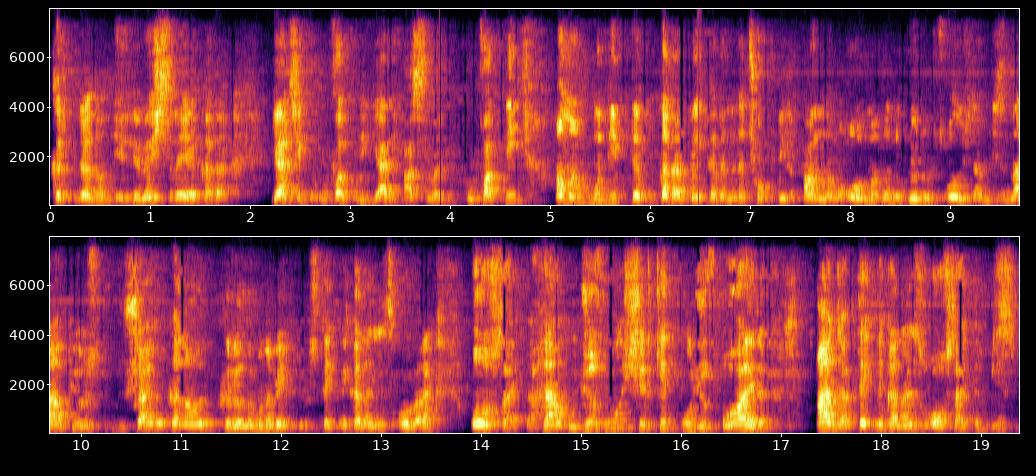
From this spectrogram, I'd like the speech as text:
40 liradan 55 liraya kadar gerçekten ufak bir yani aslında ufak değil ama bu dipte bu kadar beklemenin de çok bir anlamı olmadığını görüyoruz. O yüzden biz ne yapıyoruz? Düşen kanalın kırılımını bekliyoruz. Teknik analiz olarak offside'da. Ha ucuz mu? Şirket ucuz. O ayrı. Ancak teknik analiz offside'da. Biz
